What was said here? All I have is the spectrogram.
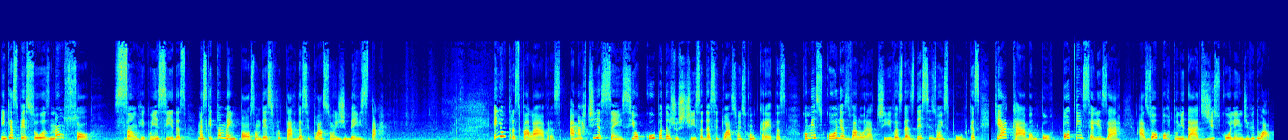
em que as pessoas não só são reconhecidas, mas que também possam desfrutar das situações de bem-estar. Em outras palavras, Amartya Sen se ocupa da justiça das situações concretas, como escolhas valorativas das decisões públicas que acabam por potencializar as oportunidades de escolha individual.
